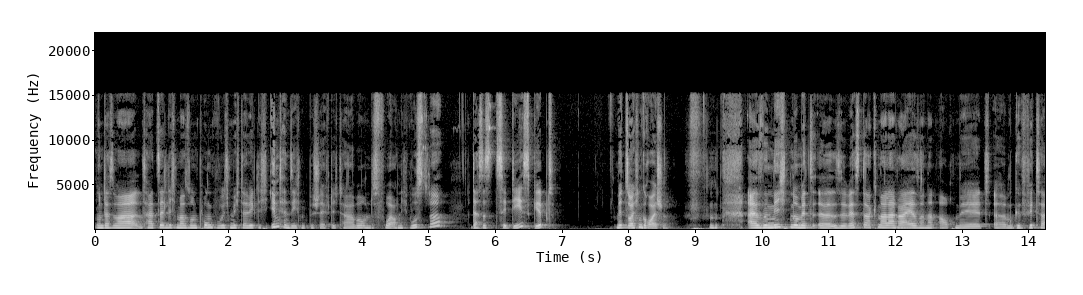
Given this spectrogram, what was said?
Und das war tatsächlich mal so ein Punkt, wo ich mich da wirklich intensiv mit beschäftigt habe und es vorher auch nicht wusste, dass es CDs gibt mit solchen Geräuschen. Also nicht nur mit äh, Silvesterknallerei, sondern auch mit ähm, Gewitter,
